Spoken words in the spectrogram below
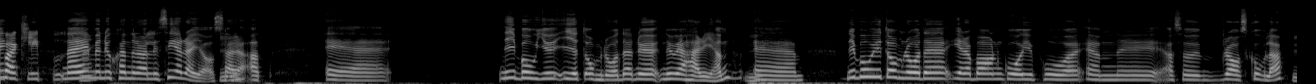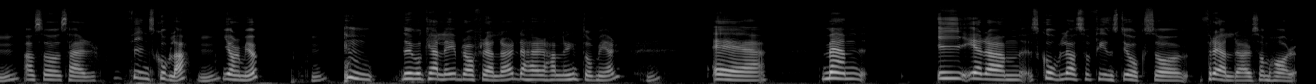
är bara klipp. och- Nej, men nu generaliserar jag så här Mm. att... Eh, ni bor ju i ett område, nu, nu är jag här igen. Mm. Eh, ni bor i ett område, era barn går ju på en eh, alltså, bra skola. Mm. Alltså så här, fin skola, gör de ju. Mm. Du och Kalle är bra föräldrar, det här handlar inte om er. Mm. Eh, men i eran skola så finns det ju också föräldrar som har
